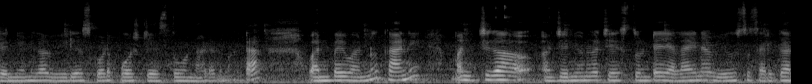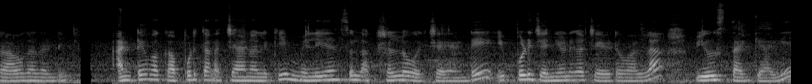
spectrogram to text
జెన్యున్గా వీడియోస్ కూడా పోస్ట్ చేస్తూ ఉన్నాడు అనమాట వన్ బై వన్. కానీ మంచిగా జెన్యున్గా చేస్తుంటే ఎలా అయినా వ్యూస్ సరిగ్గా రావు కదండి. అంటే ఒకప్పుడు తన ఛానల్కి మిలియన్స్ లక్షల్లో వచ్చాయండి. ఇప్పుడు జెన్యున్గా చేయడం వల్ల వ్యూస్ తగ్గాయి.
